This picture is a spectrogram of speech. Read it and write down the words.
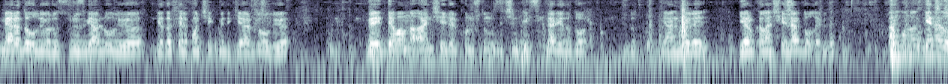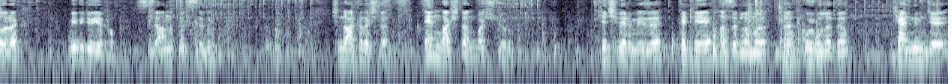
merada oluyoruz, rüzgarlı oluyor ya da telefon çekmedik yerde oluyor. Ve devamlı aynı şeyleri konuştuğumuz için eksikler ya da do, do- yani böyle yarım kalan şeyler de olabilir. Ben bunu genel olarak bir video yapıp size anlatmak istedim. Şimdi arkadaşlar en baştan başlıyorum. Keçilerimizi tekeye hazırlamada uyguladığım, kendimce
